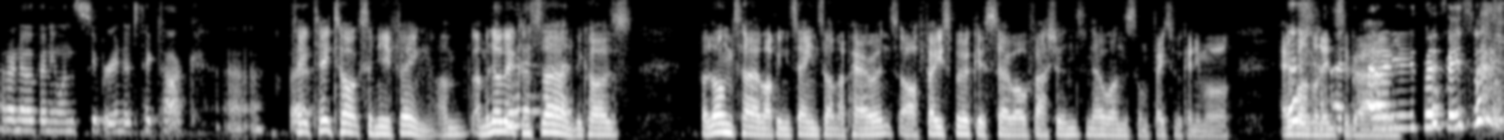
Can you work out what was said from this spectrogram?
I don't know if anyone's super into TikTok. Uh, but Tik TikTok's a new thing. I'm I'm a little bit Yeah. concerned because for long term I've been saying to my parents, "Our Facebook is so old fashioned. No one's on Facebook anymore. Everyone's on I- I, don't Instagram, use my Facebook.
